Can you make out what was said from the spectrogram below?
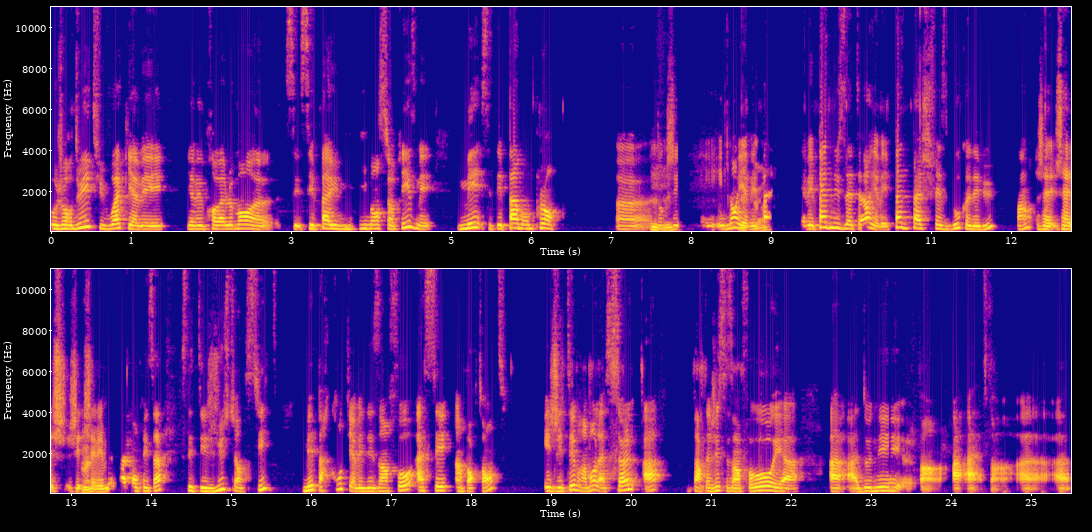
aujourd'hui, tu vois qu'il y avait il y avait probablement, euh, c'est pas une immense surprise, mais mais c'était pas mon plan. Euh, Donc mhm. j'ai et, non, il y avait pas, il y avait pas de newsletter, il y avait pas de page Facebook au début. Hein, J'avais même pas compris ça. C'était juste un site, mais par contre, il y avait des infos assez importantes et j'étais vraiment la seule à partager ces infos et à, à, à donner, enfin, à, à,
